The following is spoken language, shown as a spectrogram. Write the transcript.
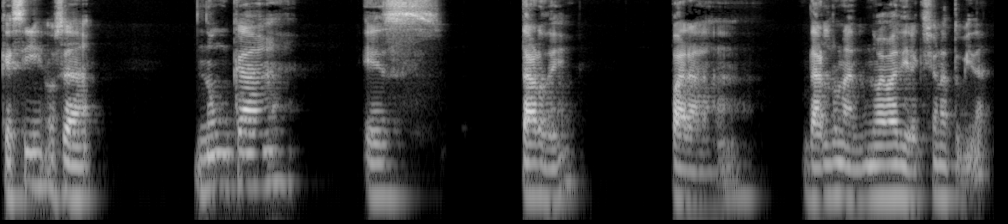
que sí, o sea, nunca es tarde para darle una nueva dirección a tu vida.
